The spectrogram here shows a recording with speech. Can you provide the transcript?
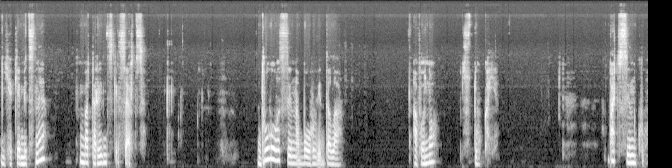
яке міцне материнське серце. Другого сина Богу віддала, а воно стукає. Бач, синку,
